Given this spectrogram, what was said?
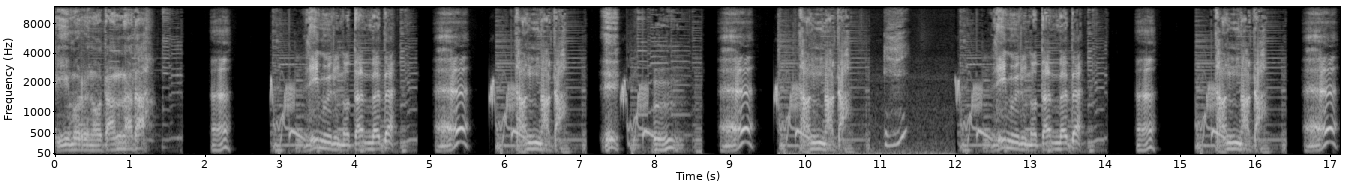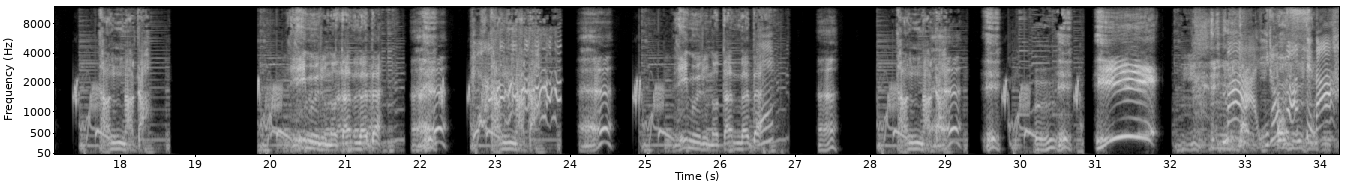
リムルの旦那だ。え？リムルの旦那だ。え？旦那だ。え？うん。え？旦那だ。え？リムルの旦那だ。え？旦那だ。え？旦那だ。リムルの旦那だ。え？旦那だ。え？リムルの旦那だ。え？旦那だ。え？うんえ？え？まあいろいろあってな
